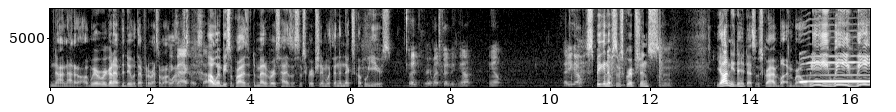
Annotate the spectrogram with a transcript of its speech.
No, not at all. We're we're gonna have to deal with that for the rest of our lives. Exactly. So I wouldn't be surprised if the metaverse has a subscription within the next couple years. Could very much could be. Yeah, yeah. There you go. Speaking of subscriptions, Mhm. Y'all need to hit that subscribe button, bro. We we we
